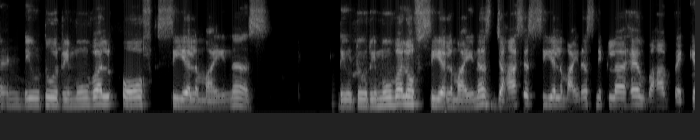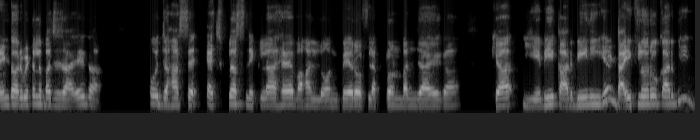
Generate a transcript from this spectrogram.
and due to removal of Cl minus due to removal of Cl minus जहाँ से Cl माइनस निकला है वहाँ वैकेंट ऑर्बिटल बच जाएगा। वो जहाँ से H प्लस निकला है वहाँ लोन पेयर ऑफ़ इलेक्ट्रॉन बन जाएगा। क्या ये भी कार्बीन ही है? Dichlorocarbene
